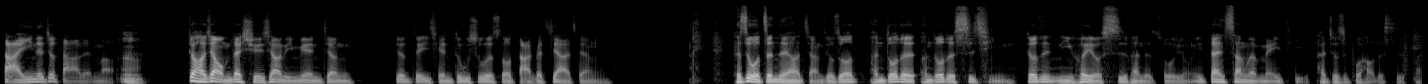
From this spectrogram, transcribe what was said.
打赢了就打人嘛，嗯，就好像我们在学校里面这样，就这以前读书的时候打个架这样。可是我真的要讲，就是说很多的很多的事情，就是你会有示范的作用，一旦上了媒体，它就是不好的示范。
